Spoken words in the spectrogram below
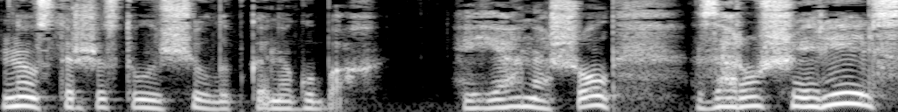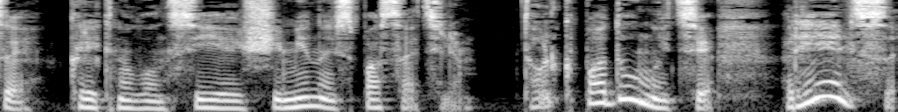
но с торжествующей улыбкой на губах. «Я нашел заросшие рельсы!» — крикнул он сияющей миной спасателем. «Только подумайте, рельсы!»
